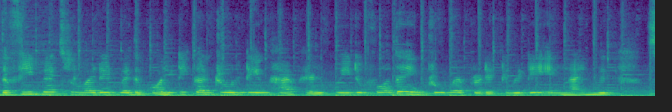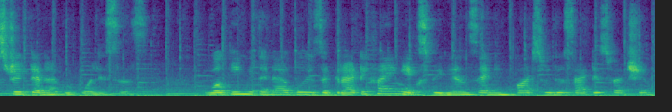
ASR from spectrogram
The feedbacks provided by the quality control team have helped me to further improve my productivity in line with strict Enago policies. Working with Enago is a gratifying experience and imparts me the satisfaction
